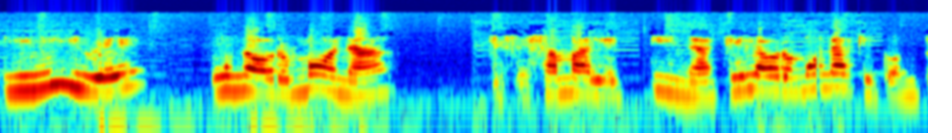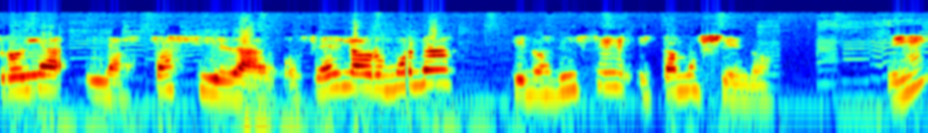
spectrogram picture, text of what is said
inhibe una hormona que se llama leptina, que es la hormona que controla la saciedad. O sea, es la hormona que nos dice estamos llenos. ¿Sí?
